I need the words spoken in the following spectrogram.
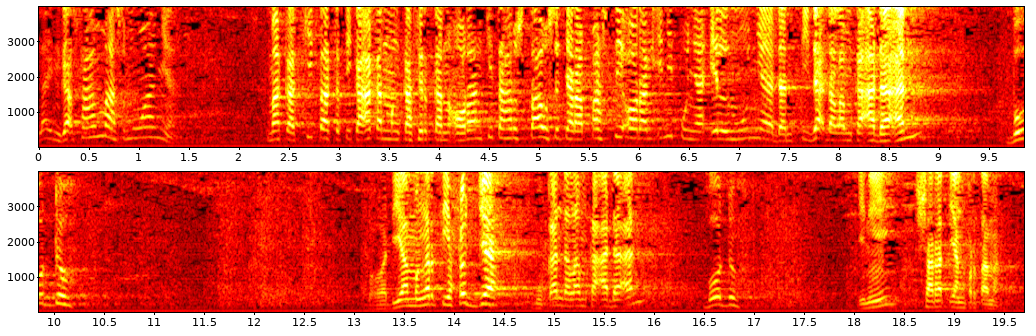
lain, nggak sama semuanya maka kita ketika akan mengkafirkan orang kita harus tahu secara pasti orang ini punya ilmunya dan tidak dalam keadaan bodoh. Bahwa dia mengerti hujjah bukan dalam keadaan bodoh. Ini syarat yang pertama.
